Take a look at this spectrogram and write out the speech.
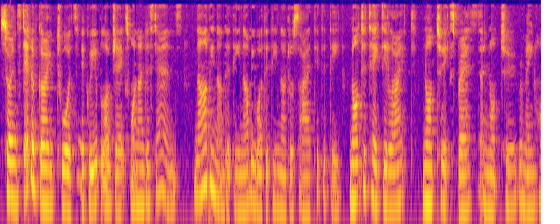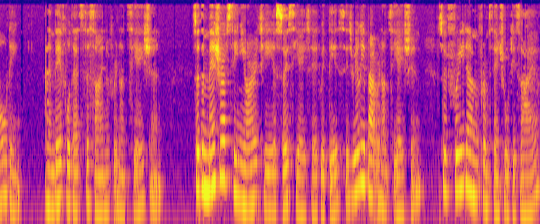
So instead of going towards agreeable objects, one understands Nabi nandati, nabi vadati, najosaya titati, not to take delight, not to express, and not to remain holding. And therefore that's the sign of renunciation. So the measure of seniority associated with this is really about renunciation. So freedom from sensual desire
